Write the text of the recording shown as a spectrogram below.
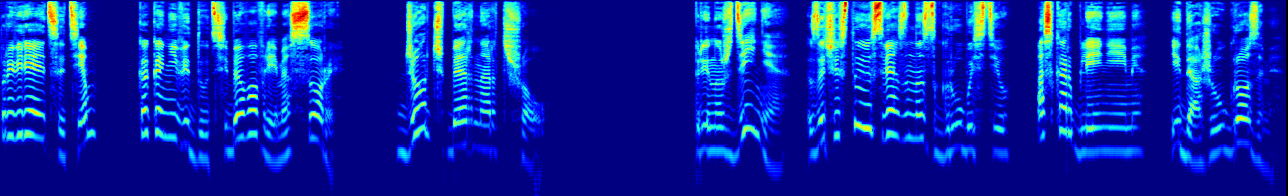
проверяется тем, как они ведут себя во время ссоры. Джордж Бернард Шоу. Принуждение зачастую связано с грубостью, оскорблениями и даже угрозами,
